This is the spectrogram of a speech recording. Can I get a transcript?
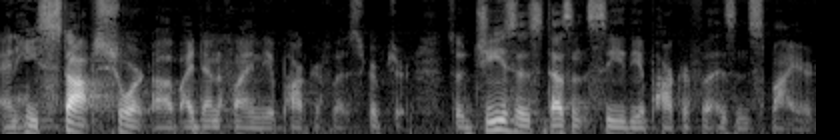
and he stops short of identifying the Apocrypha as Scripture. So Jesus doesn't see the Apocrypha as inspired.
